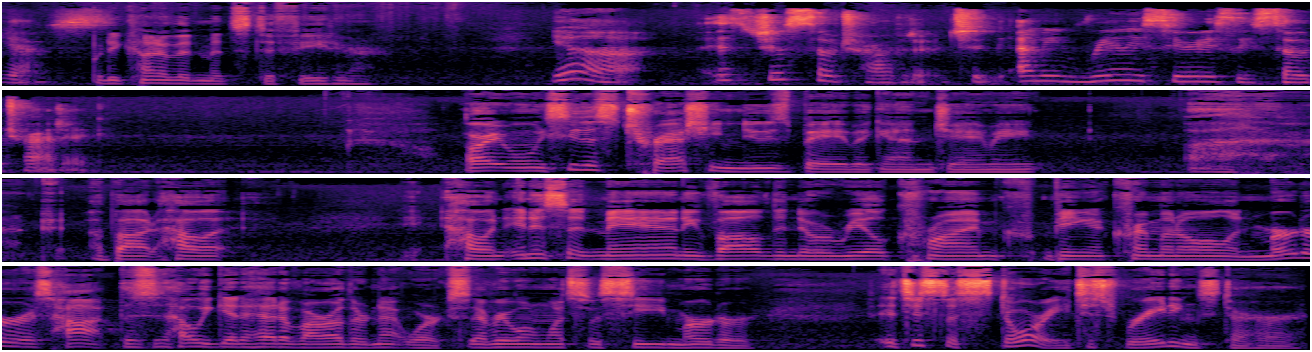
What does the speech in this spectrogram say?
Yes. But he kind of admits defeat here. yeah. It's just so tragic. I mean, really, seriously, so tragic. All right, when we see this trashy news babe again, Jamie, uh, about how how an innocent man evolved into a real crime, being a criminal, and murder is hot. This is how we get ahead of our other networks. Everyone wants to see murder. it's just a story, just ratings to her.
